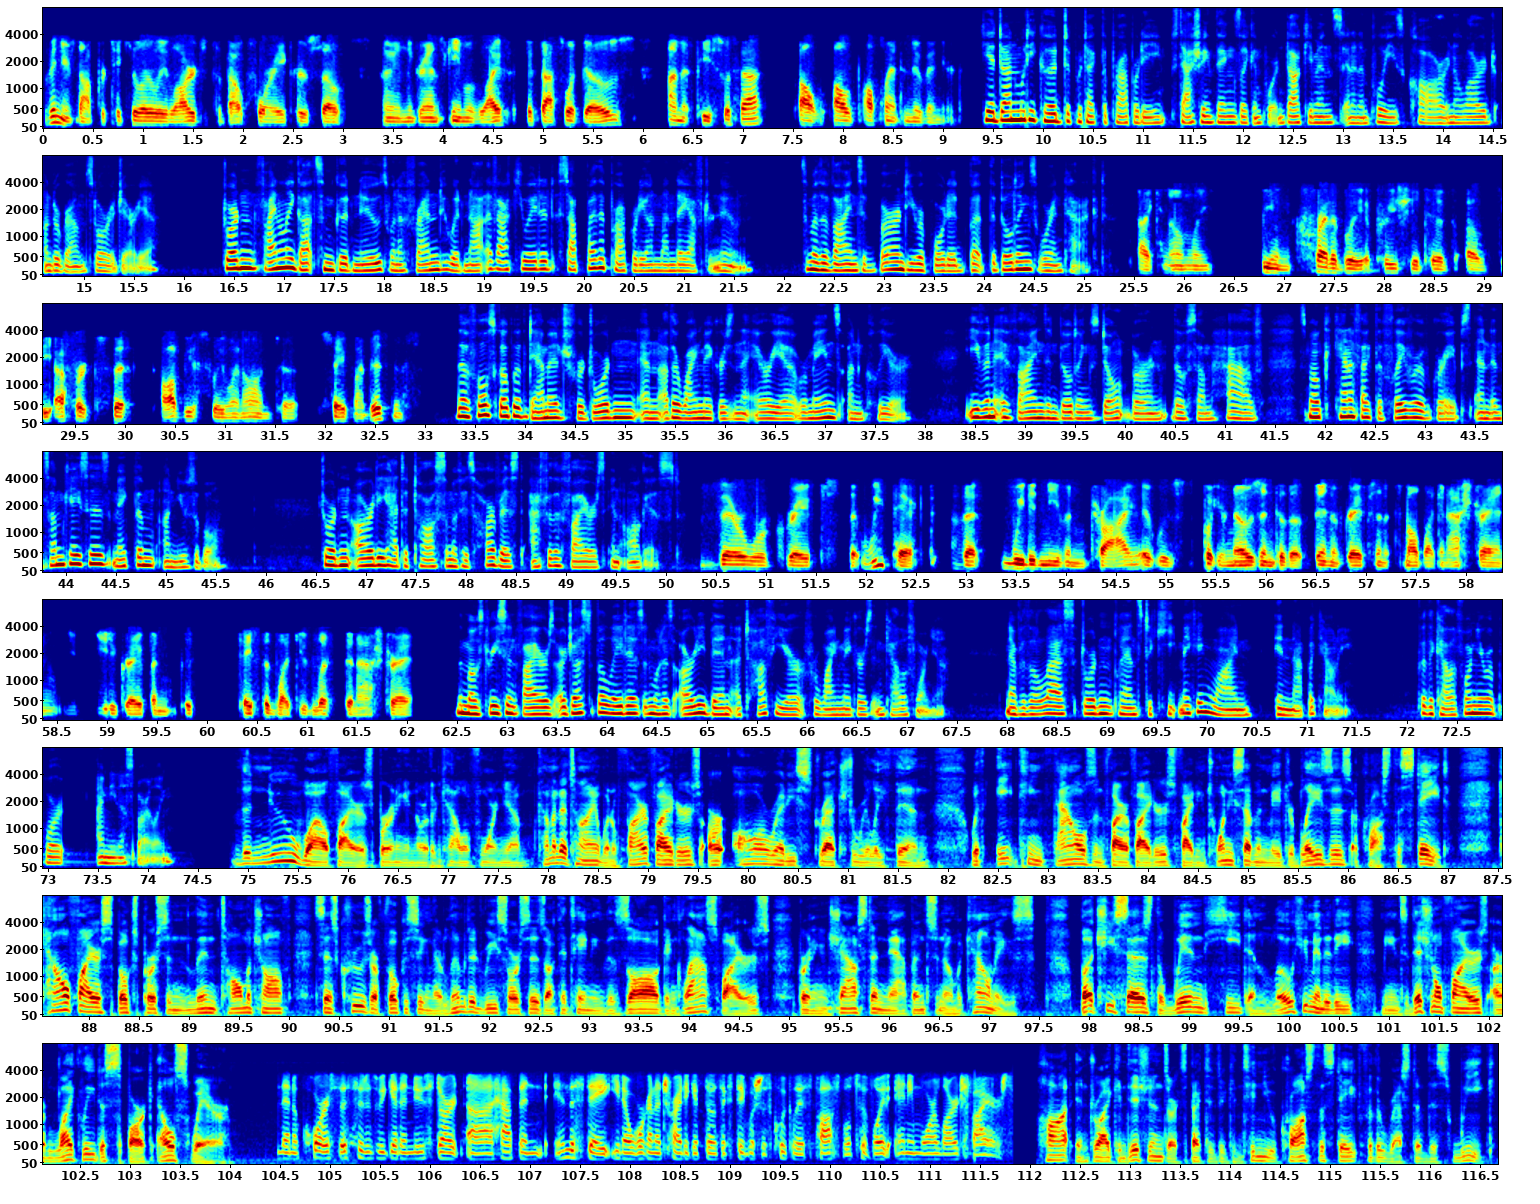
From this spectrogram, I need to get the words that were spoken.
The vineyard's not particularly large, it's about four acres. So, I mean, in the grand scheme of life, if that's what goes, I'm at peace with that. I'll I'll I'll plant a new vineyard. He had done what he could to protect the property, stashing things like important documents and an employee's car in a large underground storage area. Jordan finally got some good news when a friend who had not evacuated stopped by the property on Monday afternoon. Some of the vines had burned, he reported, but the buildings were intact. I can only be incredibly appreciative of the efforts that obviously went on to save my business. The full scope of damage for Jordan and other winemakers in the area remains unclear. Even if vines and buildings don't burn, though some have, smoke can affect the flavor of grapes and, in some cases, make them unusable. Jordan already had to toss some of his harvest after the fires in August. There were grapes that we picked that we didn't even try. It was put your nose into the bin of grapes and it smelled like an ashtray, and you eat a grape and it tasted like you'd licked an ashtray. The most recent fires are just the latest in what has already been a tough year for winemakers in California. Nevertheless, Jordan plans to keep making wine in Napa County. For the California Report, I'm Nina Sparling. The new wildfires burning in Northern California come at a time when firefighters are already stretched really thin, with 18,000 firefighters fighting 27 major blazes across the state. CAL FIRE spokesperson Lynn Tolmachoff says crews are focusing their limited resources on containing the Zogg and Glass fires burning in Shasta, Napa, and Sonoma counties. But she says the wind, heat, and low humidity means additional fires are likely to spark elsewhere. And then, of course, as soon as we get a new start uh, happen in the state, you know, we're going to try to get those extinguished as quickly as possible to avoid any more large fires. Hot and dry conditions are expected to continue across the state for the rest of this week.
